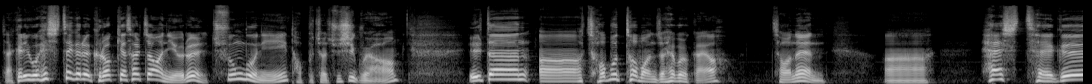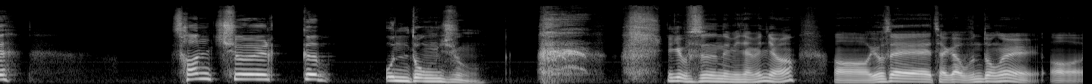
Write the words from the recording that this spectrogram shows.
자, 그리고 해시태그를 그렇게 설정한 이유를 충분히 덧붙여 주시고요. 일단, 어, 저부터 먼저 해볼까요? 저는, 어, 해시태그 선출급 운동 중. 이게 무슨 의미냐면요. 어, 요새 제가 운동을, 어,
